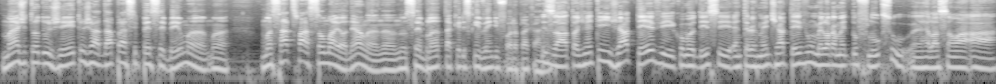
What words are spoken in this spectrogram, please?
Mas de todo jeito já dá para se perceber uma, uma uma satisfação maior, né, Alan, no, no semblante daqueles que vêm de fora para cá. Né? Exato, a gente já teve, como eu disse anteriormente, já teve um melhoramento do fluxo em relação a, a,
